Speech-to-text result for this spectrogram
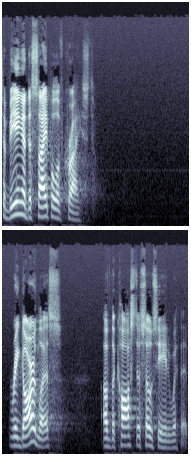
to being a disciple of Christ, regardless of the cost associated with it?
